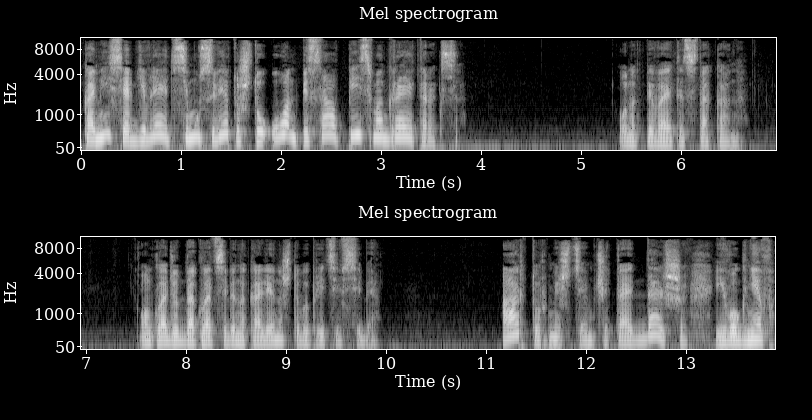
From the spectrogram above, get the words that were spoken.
Комиссия объявляет всему свету, что он писал письма Грейтерекса. Он отпивает из стакана. Он кладет доклад себе на колено, чтобы прийти в себя. Артур, меж тем, читает дальше. Его гнев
